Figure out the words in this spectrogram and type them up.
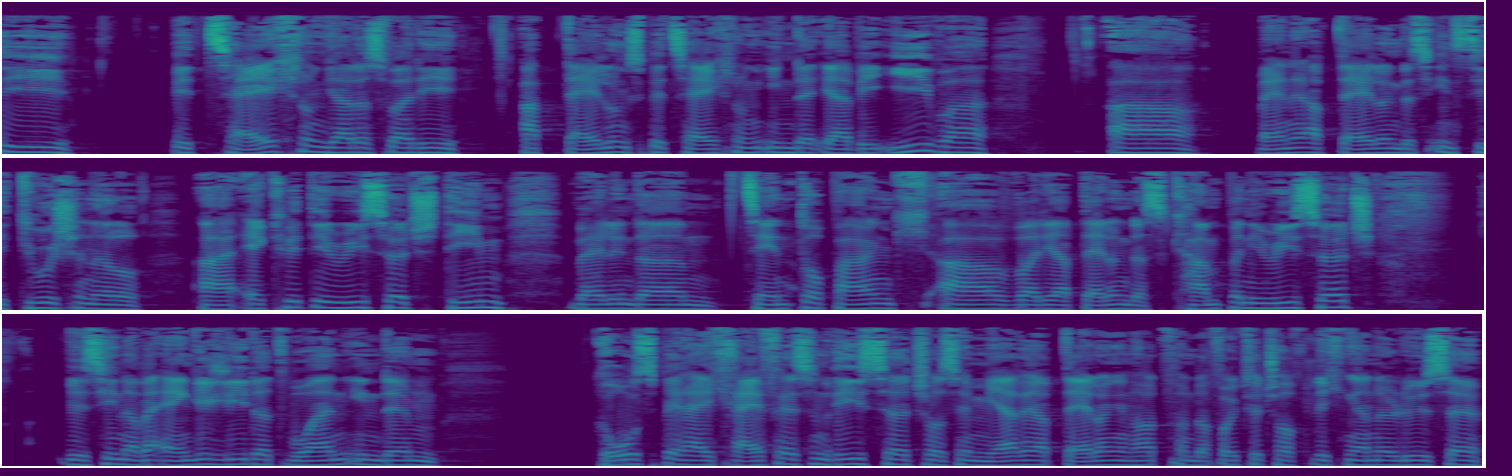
Die Bezeichnung, ja, das war die Abteilungsbezeichnung in der RWI, war äh, meine Abteilung, das Institutional äh, Equity Research Team, weil in der Zentrobank äh, war die Abteilung das Company Research. Wir sind aber eingegliedert worden in dem Großbereich Raiffeisen Research, was ja mehrere Abteilungen hat von der volkswirtschaftlichen Analyse,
